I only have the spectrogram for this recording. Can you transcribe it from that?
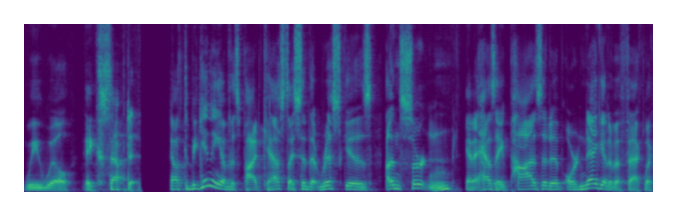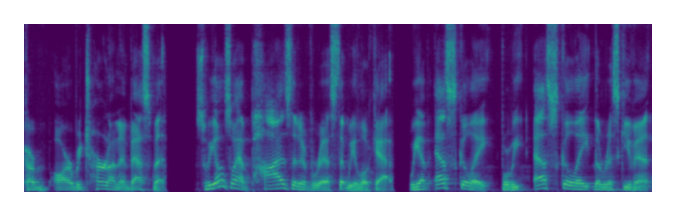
We will accept it. Now, at the beginning of this podcast, I said that risk is uncertain and it has a positive or negative effect, like our, our return on investment. So, we also have positive risks that we look at. We have escalate, where we escalate the risk event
